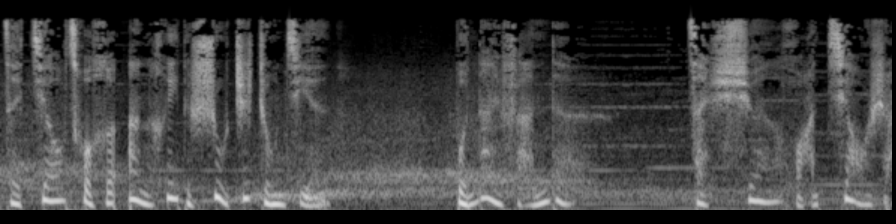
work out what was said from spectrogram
在交错和暗黑的树枝中间，不耐烦的在喧哗叫嚷。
